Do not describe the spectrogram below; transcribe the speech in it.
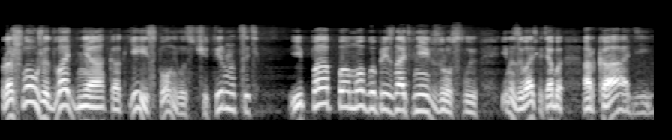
Прошло уже два дня, как ей исполнилось четырнадцать, и папа мог бы признать в ней взрослую и называть хотя бы Аркадией.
